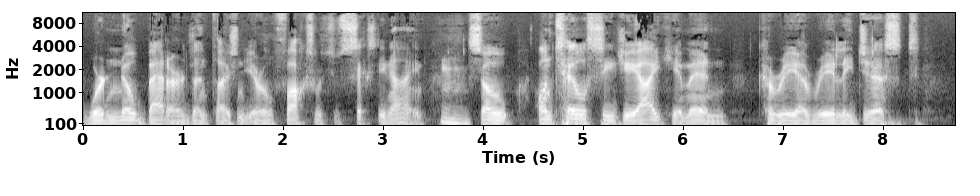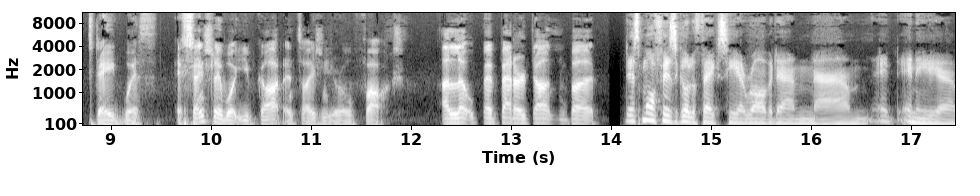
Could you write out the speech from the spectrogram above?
were no better than Thousand Year Old Fox, which was 69. Mm-hmm. So until CGI came in, Korea really just stayed with essentially what you've got in Thousand Year Old Fox. A little bit better done, but there's more physical effects here rather than um, any uh,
